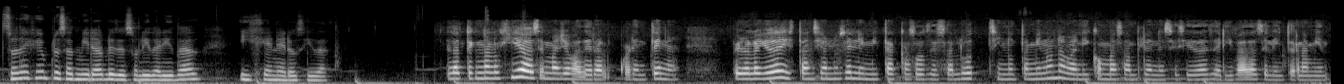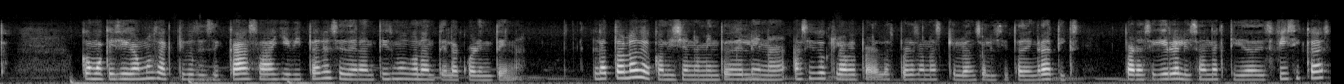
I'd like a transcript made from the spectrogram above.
Son ejemplos admirables de solidaridad y generosidad. La tecnología hace más llevadera la cuarentena, pero la ayuda a distancia no se limita a casos de salud, sino también a un abanico más amplio de necesidades derivadas del internamiento, como que sigamos activos desde casa y evitar el sederantismo durante la cuarentena. La tabla de acondicionamiento de Elena ha sido clave para las personas que lo han solicitado en gratis, para seguir realizando actividades físicas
